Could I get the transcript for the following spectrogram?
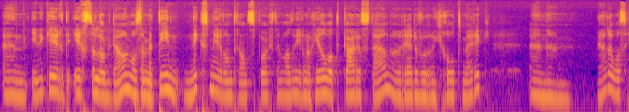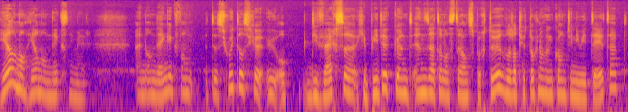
En ene keer, de eerste lockdown, was er meteen niks meer van transport. En we hadden hier nog heel wat karren staan. We rijden voor een groot merk. En ehm, ja, dat was helemaal, helemaal niks niet meer. En dan denk ik van, het is goed als je je op diverse gebieden kunt inzetten als transporteur, zodat je toch nog een continuïteit hebt.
